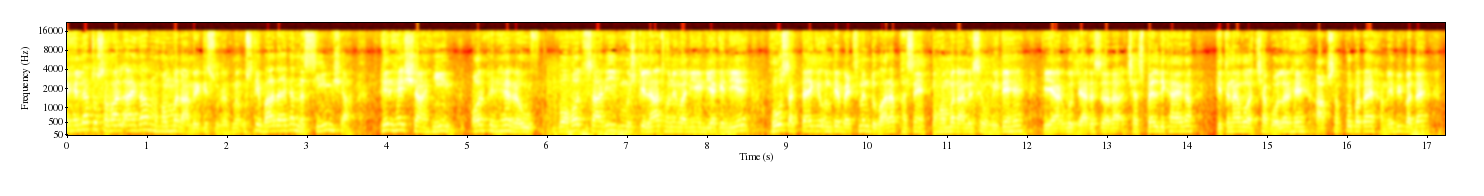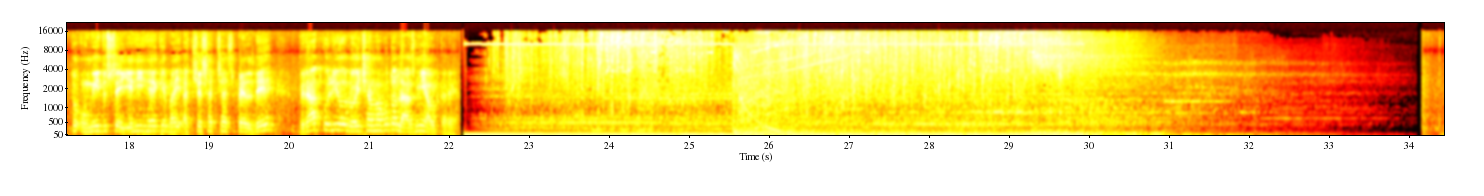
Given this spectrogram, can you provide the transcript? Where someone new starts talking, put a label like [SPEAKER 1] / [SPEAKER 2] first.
[SPEAKER 1] पहला तो सवाल आएगा मोहम्मद आमिर की सूरत में, उसके बाद आएगा नसीम शाह, फिर है शाहीन और फिर है रऊफ। बहुत सारी मुश्किल होने वाली हैं इंडिया के लिए। हो सकता है कि उनके बैट्समैन दोबारा फंसें। मोहम्मद आमिर से उम्मीदें हैं कि यार वो ज़्यादा से ज़्यादा अच्छा स्पेल दिखाएगा, कितना वो अच्छा बॉलर है, आप सबको पता है, हमें भी पता है। तो उम्मीद उससे यही है कि भाई अच्छे से अच्छा स्पेल दे। विराट कोहली और रोहित शर्मा को तो लाजमी आउट करे।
